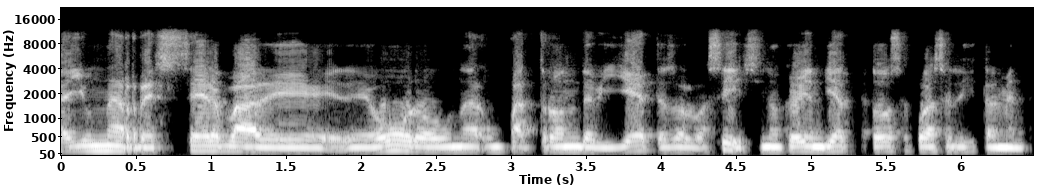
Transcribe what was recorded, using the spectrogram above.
Hay una reserva de, oro, un patrón de billetes o algo así, sino que hoy en día todo se puede hacer digitalmente.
